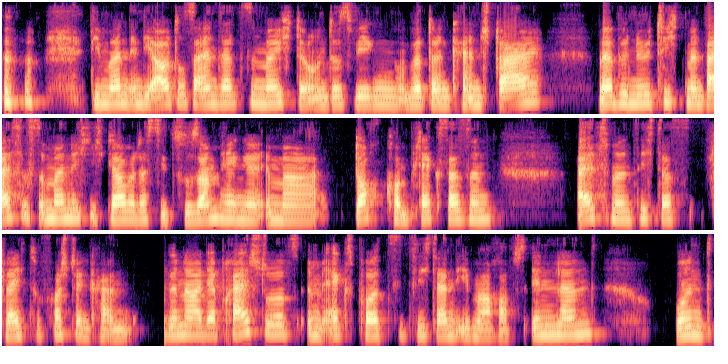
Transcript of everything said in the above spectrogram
die man in die Autos einsetzen möchte und deswegen wird dann kein Stahl mehr benötigt. Man weiß es immer nicht. Ich glaube, dass die Zusammenhänge immer doch komplexer sind, als man sich das vielleicht so vorstellen kann. Genau, der Preissturz im Export zieht sich dann eben auch aufs Inland und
